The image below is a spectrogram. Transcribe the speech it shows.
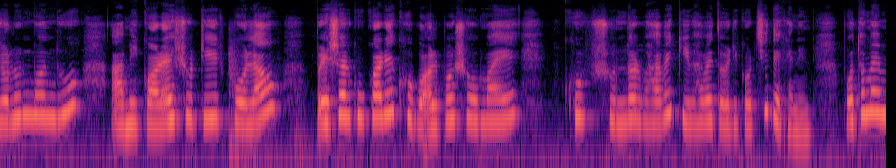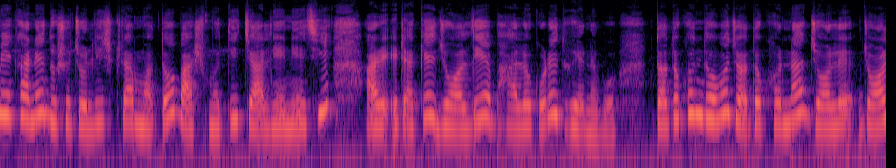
চলুন বন্ধু, আমি কড়াইশুটির পোলাও প্রেশার কুকারে খুব অল্প সময়ে খুব সুন্দরভাবে কীভাবে তৈরি করছি দেখে নিন। প্রথমে আমি এখানে দুশো গ্রাম মতো বাসমতি চাল নিয়ে নিয়েছি আর এটাকে জল দিয়ে ভালো করে ধুয়ে নেব। ততক্ষণ ধোবো, যতক্ষণ না জলে, জল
